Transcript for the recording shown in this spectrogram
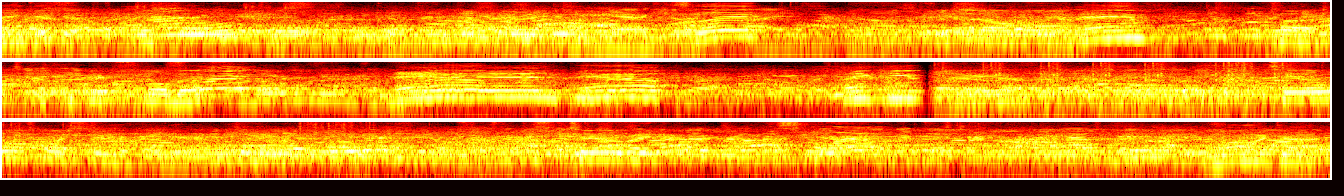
Thank you. Um, yeah, actually. Slate. Name. Name again. Keep it up. Thank you. Taylor, once more straight ahead here. Taylor right here. One more time.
